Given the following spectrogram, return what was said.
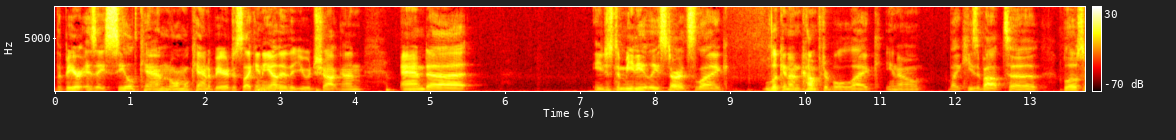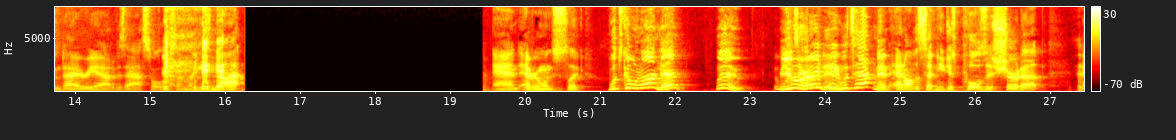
the beer is a sealed can, normal can of beer, just like any other that you would shotgun, and uh, he just immediately starts like looking uncomfortable, like you know, like he's about to blow some diarrhea out of his asshole or something. Like he's not. And everyone's just like, "What's going on, man? Wait, are you all right? Hey, what's happening?" And all of a sudden, he just pulls his shirt up, And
